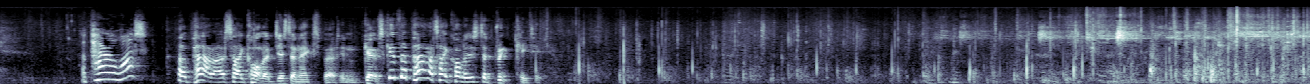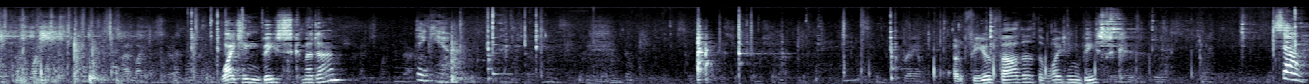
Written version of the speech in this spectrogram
A para what? A parapsychologist, an expert in ghosts. Give the parapsychologist a drink, Katie. Whiting bisque, madame? Thank you. And for you, father, the whiting bisque? So,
